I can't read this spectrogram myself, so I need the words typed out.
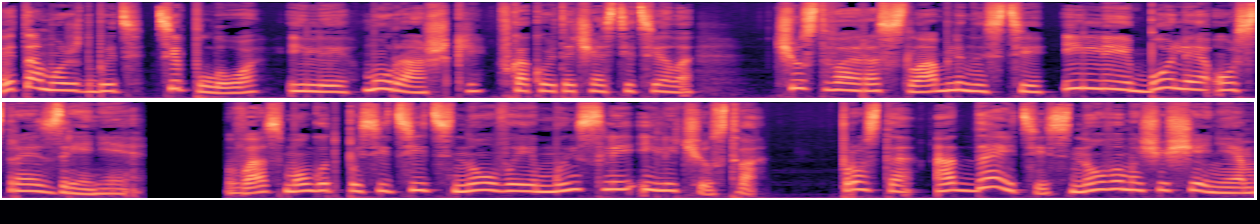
Это может быть тепло или мурашки в какой-то части тела, чувство расслабленности или более острое зрение. Вас могут посетить новые мысли или чувства. Просто отдайтесь новым ощущениям,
